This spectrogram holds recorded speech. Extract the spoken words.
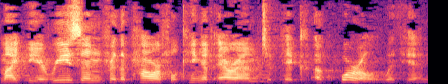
might be a reason for the powerful king of Aram to pick a quarrel with him.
